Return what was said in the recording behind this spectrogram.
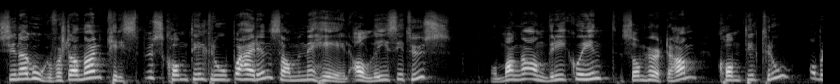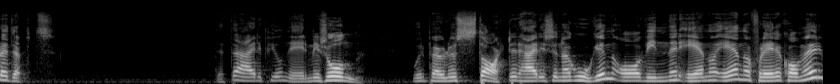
Synagogeforstanderen Krispus kom til tro på Herren sammen med hel, alle i sitt hus. Og mange andre i Korint som hørte ham, kom til tro og ble døpt. Dette er pionermisjon hvor Paulus starter her i synagogen og vinner én og én, og flere kommer.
